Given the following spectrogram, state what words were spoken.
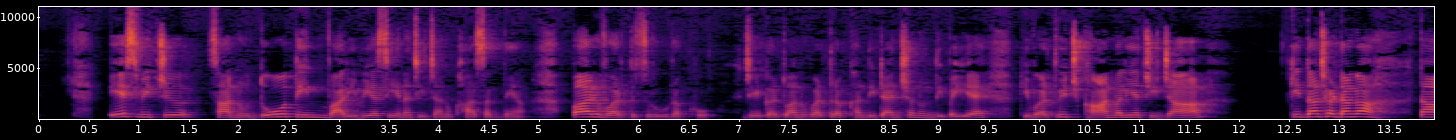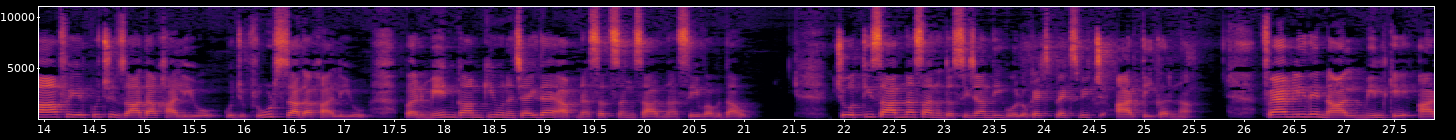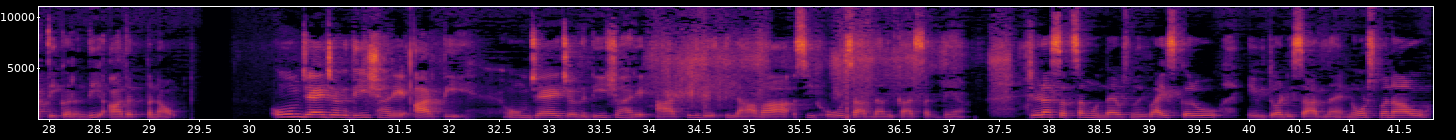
ਇਸ ਵਿੱਚ ਸਾਨੂੰ 2-3 ਵਾਰੀ ਵੀ ਅਸੀਂ ਇਹਨਾਂ ਚੀਜ਼ਾਂ ਨੂੰ ਖਾ ਸਕਦੇ ਹਾਂ, ਪਰ ਵਰਤ ਜ਼ਰੂਰ ਰੱਖੋ। ਜੇਕਰ ਤੁਹਾਨੂੰ ਵਰਤ ਰੱਖਣ ਦੀ ਟੈਨਸ਼ਨ ਹੁੰਦੀ ਪਈ ਹੈ ਕਿ ਵਰਤ ਵਿੱਚ ਖਾਣ ਵਾਲੀਆਂ ਚੀਜ਼ਾਂ ਕਿੱਦਾਂ ਛੱਡਾਂਗਾ, ਤਾਂ ਫਿਰ ਕੁਝ ਜ਼ਿਆਦਾ ਖਾ ਲਿਓ, ਕੁਝ ਫਰੂਟਸ ਜ਼ਿਆਦਾ ਖਾ ਲਿਓ, ਪਰ ਮੇਨ ਕੰਮ ਕੀ ਹੋਣਾ ਚਾਹੀਦਾ ਹੈ? ਆਪਣਾ ਸਤਸੰਗ, ਸਾਧਨਾ, ਸੇਵਾ ਵਧਾਓ। ਚੌਥੀ ਸਾਧਨਾ ਸਾਨੂੰ ਦੱਸੀ ਜਾਂਦੀ ਗੋਲੋਕ ਐਕਸਪ੍ਰੈਸ ਵਿੱਚ ਆਰਤੀ ਕਰਨਾ। ਫੈਮਿਲੀ ਦੇ ਨਾਲ ਮਿਲ ਕੇ ਆਰਤੀ ਕਰਨ ਦੀ ਆਦਤ ਬਣਾਓ। ਓਮ ਜੈ ਜਗਦੀਸ਼ ਹਰੇ ਆਰਤੀ। ਓਮ ਜੈ ਜਗਦੀਸ਼ ਹਰੇ ਆਰਤੀ ਦੇ ਇਲਾਵਾ ਅਸੀਂ ਹੋਰ ਸਾਧਨਾ ਵੀ ਕਰ ਸਕਦੇ ਹਾਂ। ਜਿਹੜਾ ਸਤਸੰਗ ਹੁੰਦਾ ਹੈ ਉਸ ਨੂੰ ਰਿਵਾਈਜ਼ ਕਰੋ। ਇਹ ਵੀ ਤੁਹਾਡੀ ਸਾਧਨਾ ਹੈ। ਨੋਟਸ ਬਣਾਓ।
